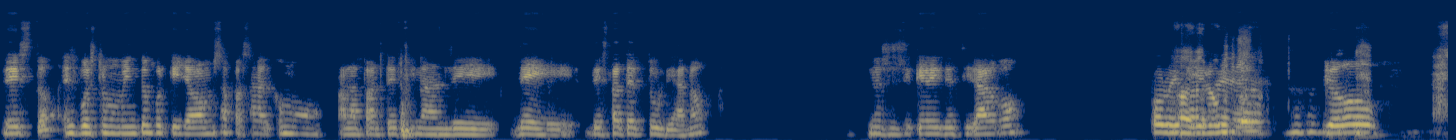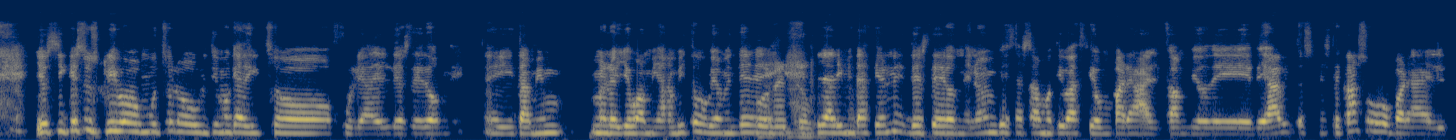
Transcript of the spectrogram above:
de esto, es vuestro momento porque ya vamos a pasar como a la parte final de, de esta tertulia, ¿no? No sé si queréis decir algo yo, yo, sí que suscribo mucho lo último que ha dicho Julia, el desde dónde. Y también me lo llevo a mi ámbito, obviamente, de, la alimentación, desde donde no empieza esa motivación para el cambio de, hábitos, en este caso, o para el,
